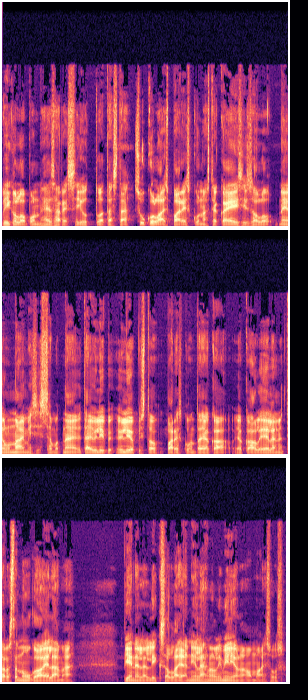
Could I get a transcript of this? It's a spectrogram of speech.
viikonlopun Hesarissa juttua tästä sukulaispariskunnasta, joka ei siis ollut, ne ei ollut naimisissa, mutta nämä, tämä yli, yliopistopariskunta, joka, joka oli elänyt tällaista nuugaa elämää pienellä liksalla ja niillähän oli miljoona omaisuus.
